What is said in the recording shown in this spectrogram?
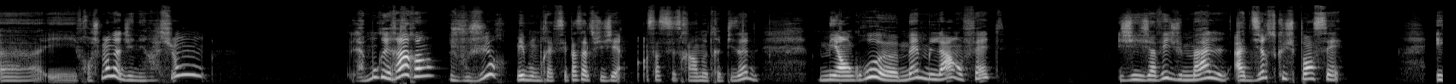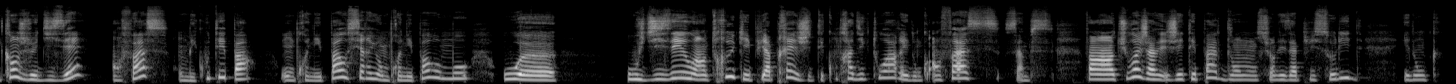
2000-2003. et franchement, notre génération, L'amour est rare, hein, je vous jure. Mais bon, bref, c'est pas ça le sujet. Ça, ce sera un autre épisode. Mais en gros, euh, même là, en fait, j'avais du mal à dire ce que je pensais. Et quand je le disais, en face, on m'écoutait pas. On me prenait pas au sérieux, on me prenait pas au mot. Ou, euh, ou je disais un truc et puis après, j'étais contradictoire. Et donc, en face, ça me. Enfin, tu vois, j'étais pas sur des appuis solides. Et donc,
